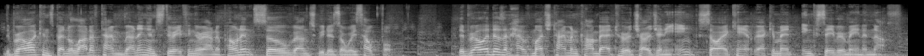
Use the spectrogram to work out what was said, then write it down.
The Brella can spend a lot of time running and strafing around opponents, so run speed is always helpful. The Brella doesn't have much time in combat to recharge any ink, so I can't recommend Ink Saver main enough.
